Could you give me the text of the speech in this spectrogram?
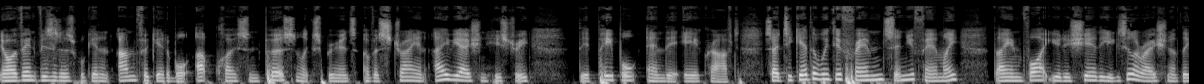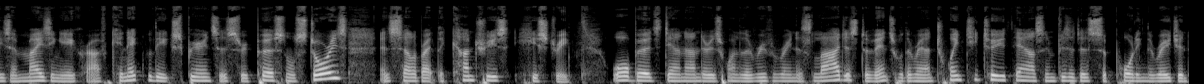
Now, event visitors will get an unforgettable, up close and personal experience of Australian aviation history their people, and their aircraft. So, together with your friends and your family, they invite you to share the exhilaration of these amazing aircraft, connect with the experiences through personal stories, and celebrate the country's history. Warbirds Down Under is one of the Riverina's largest events with around 22,000 visitors supporting the region.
